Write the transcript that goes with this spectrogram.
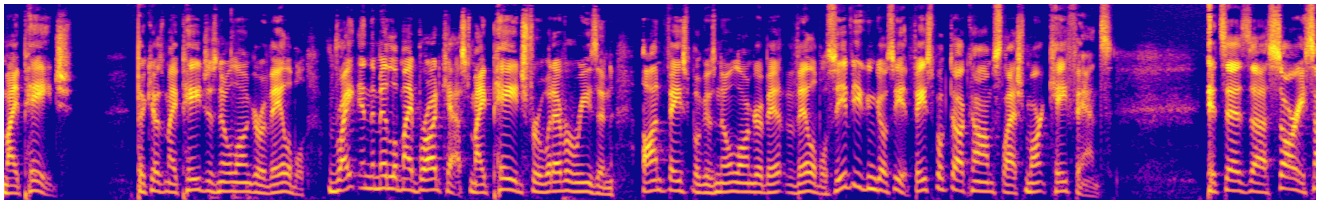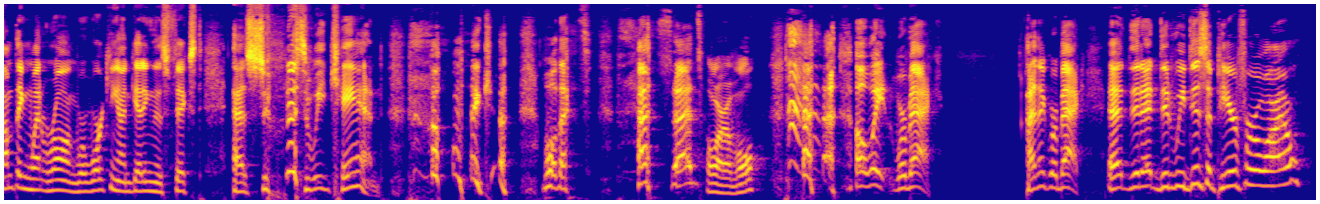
my page because my page is no longer available. Right in the middle of my broadcast, my page, for whatever reason, on Facebook is no longer available. See if you can go see it. Facebook.com slash Mark Kaye fans. It says, uh, sorry, something went wrong. We're working on getting this fixed as soon as we can. oh my God. Well, that's, that's, that's horrible. oh, wait, we're back. I think we're back. Uh, did did we disappear for a while?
